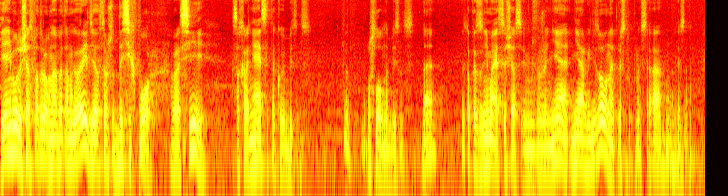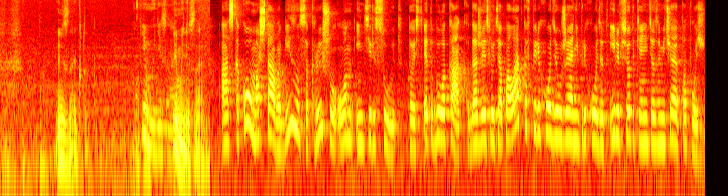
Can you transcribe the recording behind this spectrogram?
Я не буду сейчас подробно об этом говорить. Дело в том, что до сих пор в России сохраняется такой бизнес. Ну, условно бизнес. Да? Только занимается сейчас им уже не, не организованная преступность, а, ну, не знаю, я не знаю кто. И мы не знаем. И мы не знаем. А с какого масштаба бизнеса крышу он интересует? То есть это было как? Даже если у тебя палатка в переходе уже они приходят, или все-таки они тебя замечают попозже?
